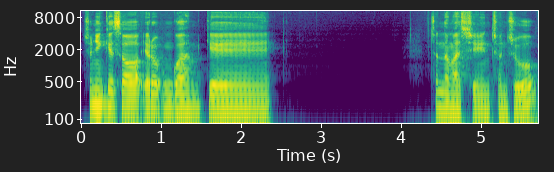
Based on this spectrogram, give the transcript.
주님께서 여러분과 함께 전능하신 전주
